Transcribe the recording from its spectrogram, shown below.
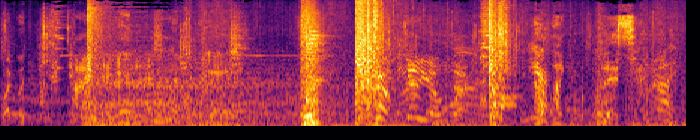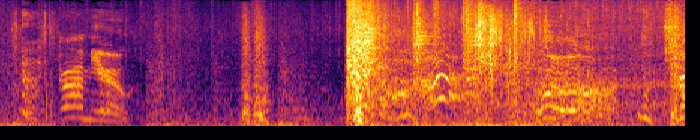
What would time to end this little game? Go do your work! Not like this. Damn you! What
